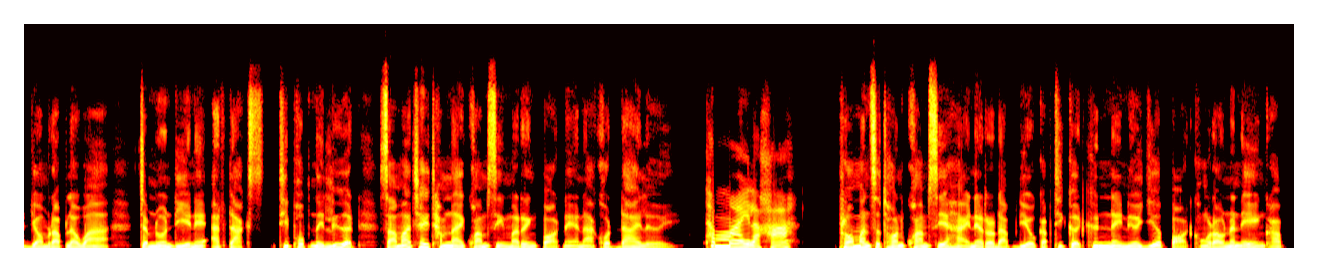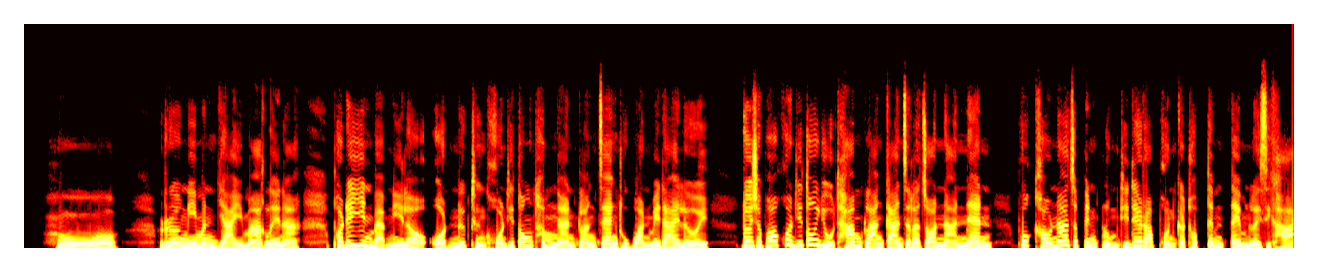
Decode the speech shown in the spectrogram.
ทย์ยอมรับแล้วว่าจำนวน DNA adducts ที่พบในเลือด สามารถใช้ทำนายความเสี่ยงมะเร็งปอดในอนาคตได้เลยทำไมล่ะคะ เพราะมันสะท้อนความเสียหายในระดับเดียวกับที่เกิดขึ้นในเนื้อเยื่อปอดของเรานั่นเองครับ โห เรื่องนี้มันใหญ่มากเลยนะ พอได้ยินแบบนี้แล้วอดนึกถึงคนที่ต้องทำงานกลางแจ้งทุกวันไม่ได้เลย โดยเฉพาะคนที่ต้องอยู่ท่ามกลางการจราจรหนานแน่น พวกเขาน่าจะเป็นกลุ่มที่ได้รับผลกระทบเต็ม ๆ เลยสิคะ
